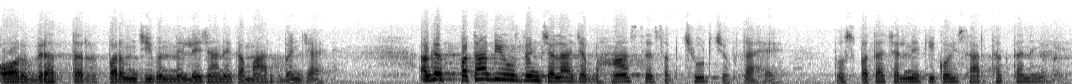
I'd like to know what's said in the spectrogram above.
और बृहत्तर परम जीवन में ले जाने का मार्ग बन जाए। अगर पता भी उस दिन चला जब हाथ से सब छूट चुकता है तो उस पता चलने की कोई सार्थकता नहीं। है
